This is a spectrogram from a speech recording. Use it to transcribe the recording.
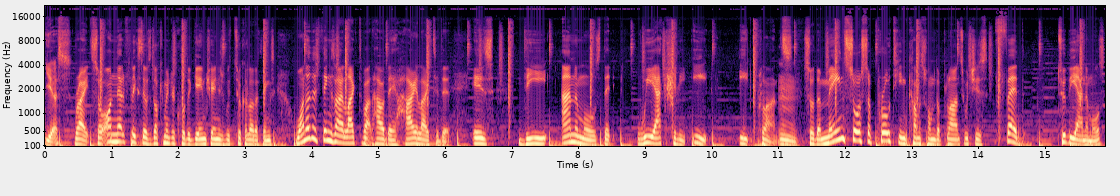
yes. Right. So on Netflix, there was a documentary called The Game Changers, which took a lot of things. One of the things I liked about how they highlighted it is the animals that we actually eat eat plants. So the main source of protein comes from the plants, which is fed to the animals,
